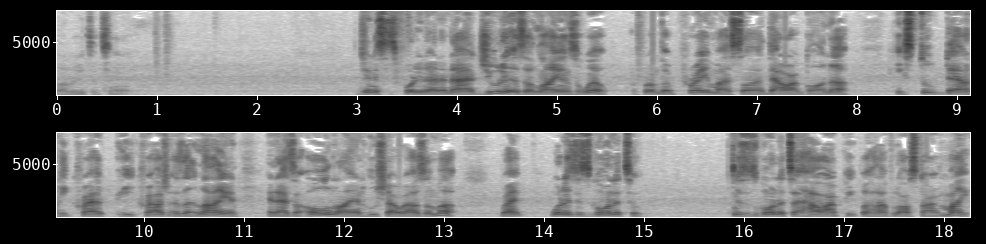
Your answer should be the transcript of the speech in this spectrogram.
I'll read to 10. Genesis 49 and 9. Judah is a lion's whelp. From the prey, my son, thou art gone up. He stooped down, he, crouched, he crouched as a lion, and as an old lion, who shall rouse him up? Right? What is this going into? This is going into how our people have lost our might.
